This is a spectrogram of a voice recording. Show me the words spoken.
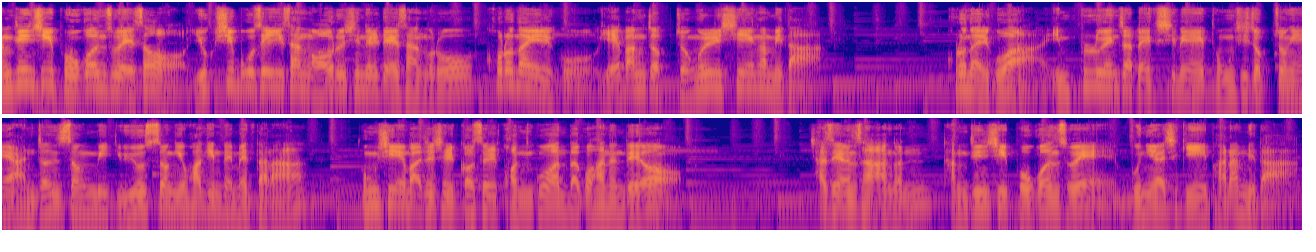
당진시 보건소에서 65세 이상 어르신을 대상으로 코로나19 예방접종을 시행합니다. 코로나19와 인플루엔자 백신의 동시 접종의 안전성 및 유효성이 확인됨에 따라 동시에 맞으실 것을 권고한다고 하는데요. 자세한 사항은 당진시 보건소에 문의하시기 바랍니다.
